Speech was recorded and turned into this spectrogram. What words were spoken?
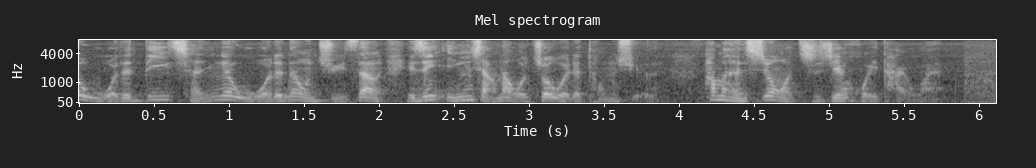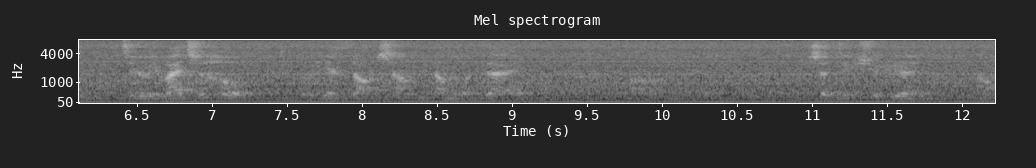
为我的低沉，因为我的那种沮丧，已经影响到我周围的同学了。他们很希望我直接回台湾。几个礼拜之后，有一天早上，当我在呃圣经学院，然后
